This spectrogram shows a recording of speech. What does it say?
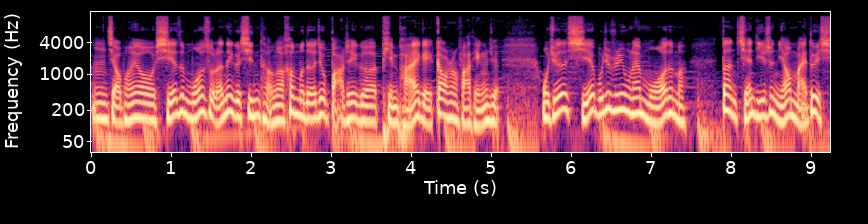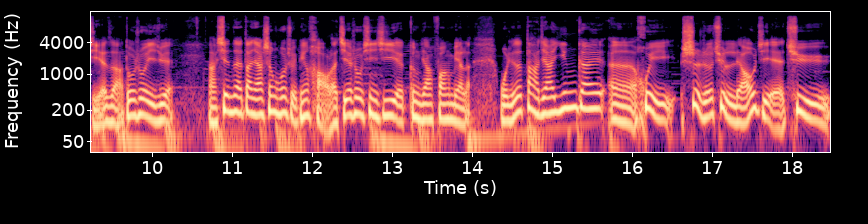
嗯，小朋友鞋子磨损了，那个心疼啊，恨不得就把这个品牌给告上法庭去。我觉得鞋不就是用来磨的吗？但前提是你要买对鞋子啊。多说一句，啊，现在大家生活水平好了，接受信息也更加方便了。我觉得大家应该呃会试着去了解，去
